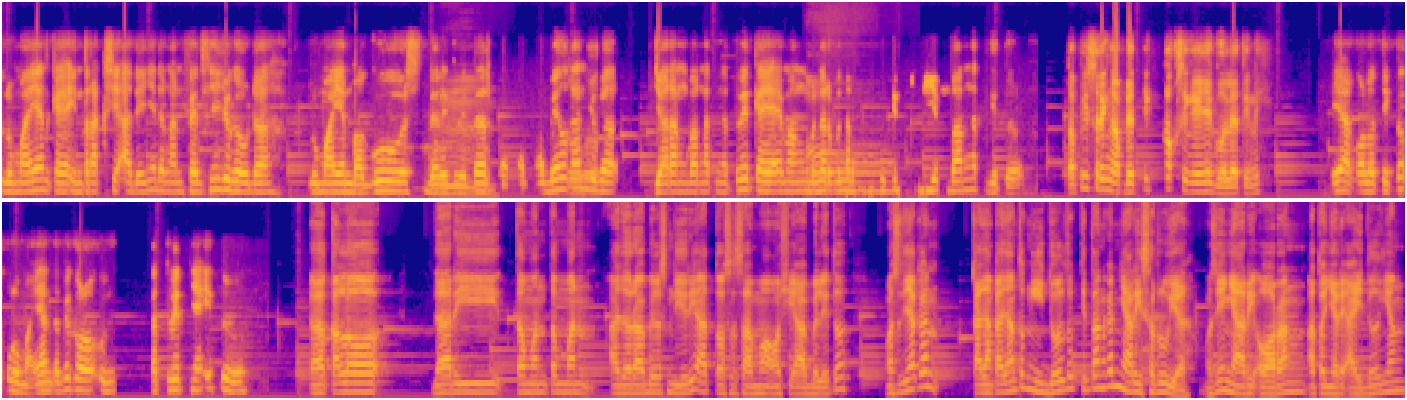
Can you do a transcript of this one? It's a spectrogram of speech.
lumayan kayak interaksi adanya dengan fansnya juga udah lumayan bagus dari Hmm. Twitter Abel kan Betul. juga jarang banget nge-tweet kayak emang Oh. bener-bener diem banget gitu Tapi sering update TikTok sih kayaknya gue liat ini. ya kalau TikTok lumayan tapi kalau untuk tweetnya itu Eh, kalau dari teman-teman Adorable sendiri atau sesama Oshi Abel itu, maksudnya kan kadang-kadang tuh ngidol tuh kita kan nyari seru ya. Maksudnya nyari orang atau nyari idol yang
